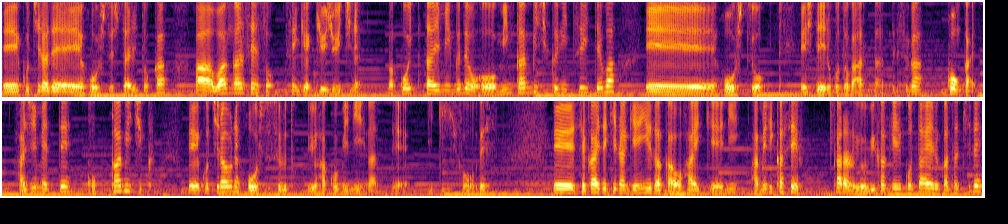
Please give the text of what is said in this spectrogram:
えー、こちらで放出したりとか、湾岸戦争、1991年、まあ、こういったタイミングでも民間備蓄については、えー、放出をしていることがあったんですが、今回初めて国家備蓄、えー、こちらをね、放出するという運びになっていきそうです。えー、世界的な原油高を背景にアメリカ政府からの呼びかけに応える形で、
